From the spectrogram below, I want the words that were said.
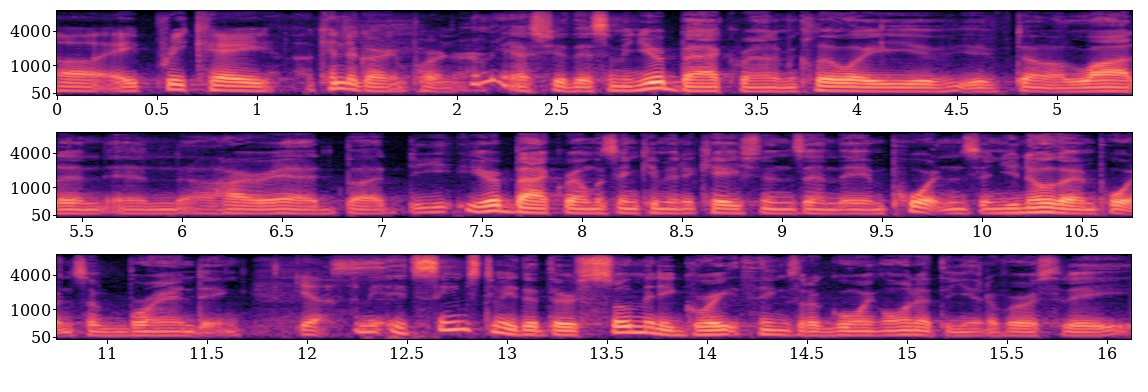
uh, a pre K kindergarten partner. Let me ask you this. I mean, your background, I mean, clearly you've, you've done a lot in, in uh, higher ed, but y- your background was in communications and the importance, and you know the importance of branding. Yes. I mean, it seems to me that there's so many great things that are going on at the university.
